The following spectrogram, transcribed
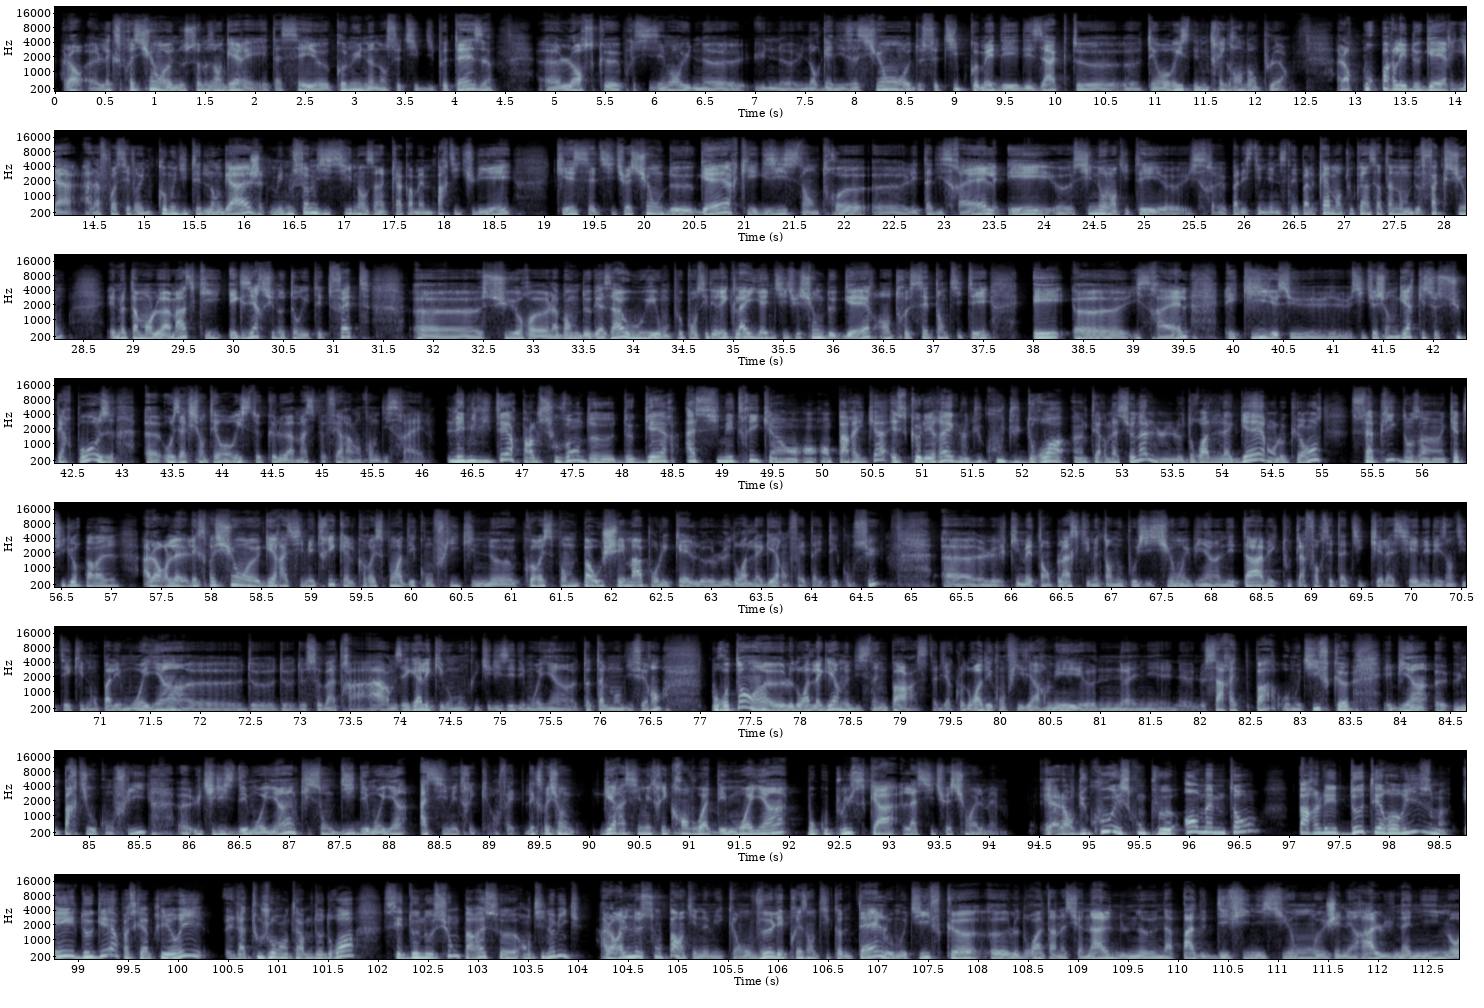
alors, euh, l'expression euh, nous sommes en guerre est, assez euh, commune dans ce type d'hypothèse, lorsque précisément une, une, organisation de ce type commet des, des actes terroristes d'une très grande ampleur. Alors, pour parler de guerre, il y a à la fois, c'est vrai, une commodité de langage, mais nous sommes ici dans un cas quand même particulier qui est cette situation de guerre qui existe entre euh, l'État d'Israël et, euh, sinon l'entité euh, palestinienne, ce n'est pas le cas, mais en tout cas un certain nombre de factions, et notamment le Hamas, qui exerce une autorité de fait sur la bande de Gaza, où on peut considérer que là, il y a une situation de guerre entre cette entité et Israël, et qui est une situation de guerre qui se superpose euh, aux actions terroristes que le Hamas peut faire à l'encontre d'Israël. Les militaires parlent souvent de, de guerre asymétrique hein, en, en, pareil cas. Est-ce que les règles du coup du droit international, le droit de la guerre en l'occurrence, s'appliquent dans un cas de figure pareil? Alors l'expression euh, guerre asymétrique, elle correspond à des conflits qui ne correspondent pas au schéma pour lesquels le droit de la guerre en fait a été conçu, euh, qui mettent en place, qui mettent en opposition et eh bien un État avec toute la force étatique qui est la sienne et des entités qui n'ont pas les moyens euh, de, de, se battre à, armes égales et qui vont donc utiliser des moyens totalement différents. Pour autant, hein, le droit de la guerre ne distingue pas, c'est-à-dire que le droit des conflits armés euh, ne, ne, s'arrête pas au motif que, eh bien, euh, une partie au conflit utilise des moyens qui sont dits des moyens asymétriques. En fait, l'expression guerre asymétrique renvoie des moyens beaucoup plus qu'à la situation elle-même. Et alors, du coup, est-ce qu'on peut en même temps parler de terrorisme et de guerre, parce qu'a priori, là toujours en termes de droit, ces deux notions paraissent euh, antinomiques. Alors elles ne sont pas antinomiques. On veut les présenter comme telles au motif que euh, le droit international n'a pas de définition euh, générale unanime,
